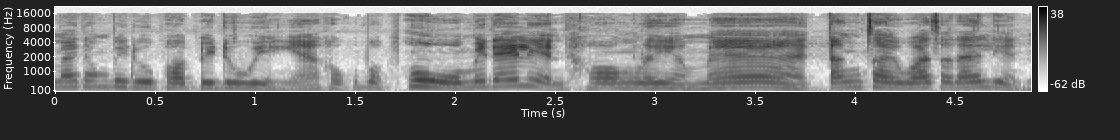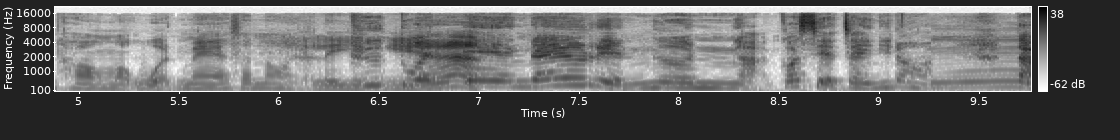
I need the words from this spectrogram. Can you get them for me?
แม่ต้องไปดูพอไปดูอย่างเงี้ยเขาก็บอกโหไม่ได้เหรียญทองเลยอะแม่ ตั้งใจว่าจะได้เหรียญทองมาอวดแม่ซะหน่อยอะไรอย่าคืองเงี้ตัวยเองได้เหรียญเงินอะก็เสียใจนิดหน่อยอืมแต่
